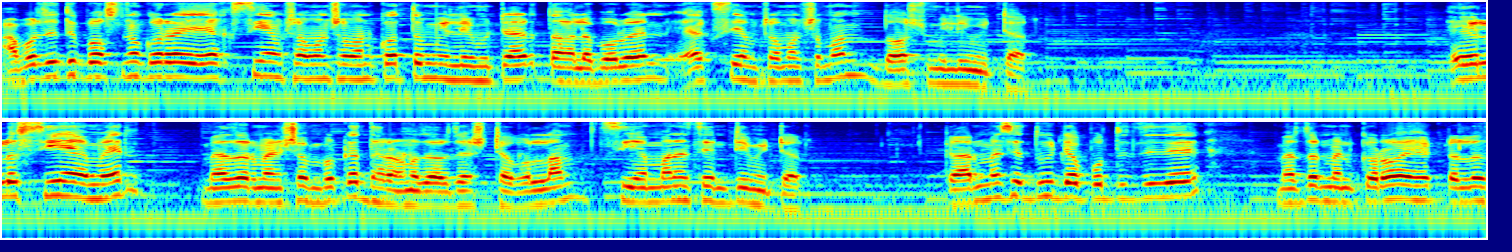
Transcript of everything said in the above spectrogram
আবার যদি প্রশ্ন করা এক সিএম সমান সমান কত মিলিমিটার, তাহলে বলবেন এক সিএম সমান সমান দশ মিলিমিটার। এই হলো সিএম এর মেজারমেন্ট সম্পর্কে ধারণা দেওয়ার চেষ্টা করলাম। সিএম মানে সেন্টিমিটার। গার্মেন্টসে দুইটা পদ্ধতিতে মেজারমেন্ট করা হয়, একটা হলো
